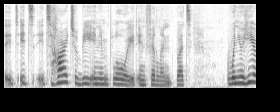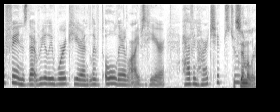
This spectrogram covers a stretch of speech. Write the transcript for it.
it's it's it's hard to be unemployed in Finland. But when you hear Finns that really work here and lived all their lives here, having hardships to similar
